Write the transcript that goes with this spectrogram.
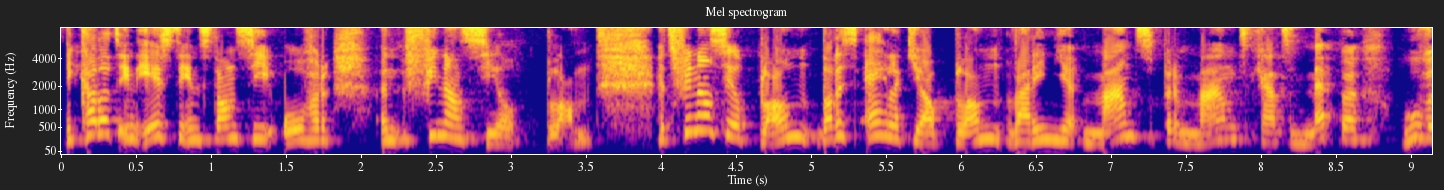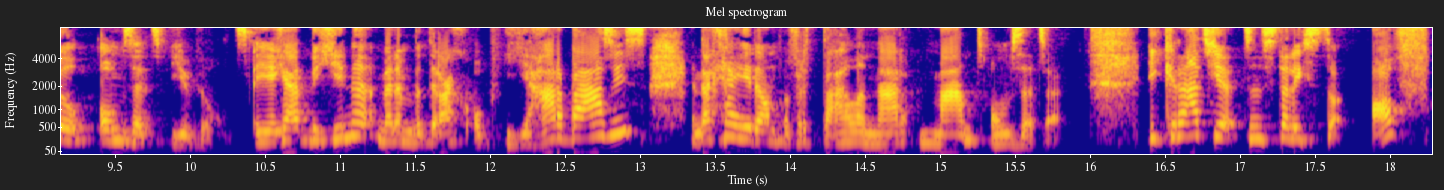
Ik had het in eerste instantie over een financieel plan. Het financieel plan, dat is eigenlijk jouw plan waarin je maand per maand gaat mappen hoeveel omzet je wilt. Je gaat beginnen met een bedrag op jaarbasis en dat ga je dan vertalen naar maandomzetten. Ik raad je ten stelligste af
